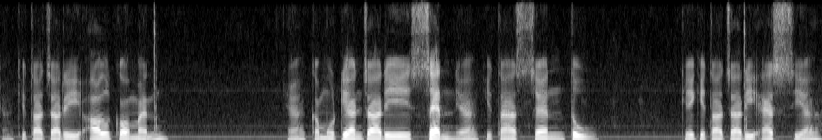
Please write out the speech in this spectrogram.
Ya, kita cari all common. Ya, kemudian cari send ya, kita send to. Oke, kita cari S ya.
